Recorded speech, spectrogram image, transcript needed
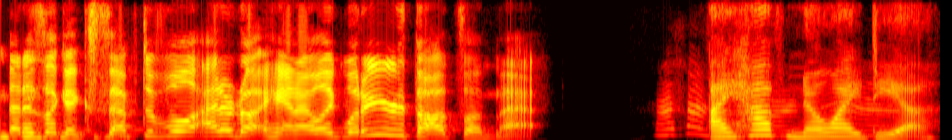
that is like acceptable? I don't know, Hannah. Like, what are your thoughts on that? I have no idea.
